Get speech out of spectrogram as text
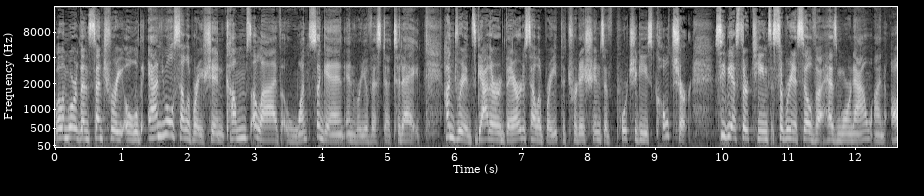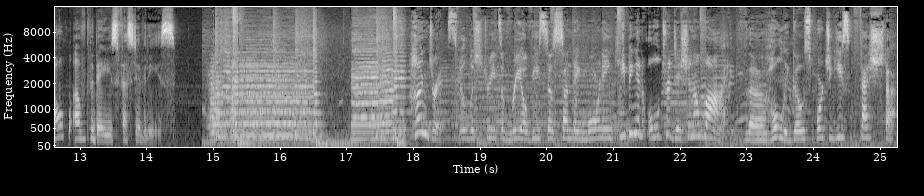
Well, a more than century old annual celebration comes alive once again in Rio Vista today. Hundreds gathered there to celebrate the traditions of Portuguese culture. CBS 13's Sabrina Silva has more now on all of the day's festivities. Hundreds fill the streets of Rio Vista Sunday morning, keeping an old tradition alive the Holy Ghost Portuguese Festa.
